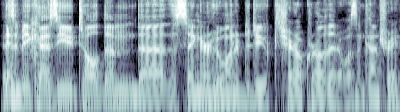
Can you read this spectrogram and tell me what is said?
Is it because you told them the the singer who wanted to do Sheryl Crow that it wasn't country?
